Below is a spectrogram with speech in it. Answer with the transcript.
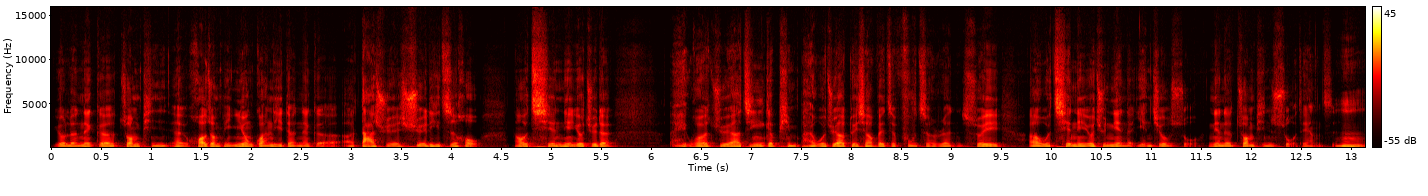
有了那个妆品呃化妆品应用管理的那个呃大学学历之后，然后前年又觉得。哎，我要觉得要进一个品牌，我就要对消费者负责任，所以呃，我前年又去念了研究所，念了妆品所这样子。嗯，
